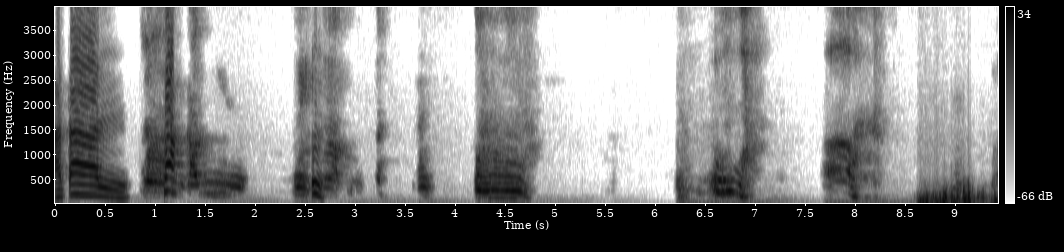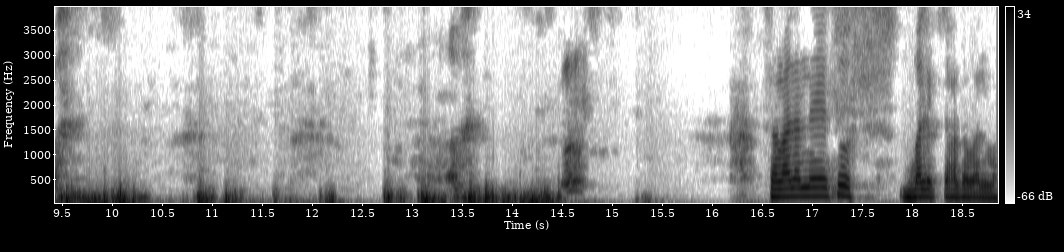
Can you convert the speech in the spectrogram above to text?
Atal. Pak! Sa ngalan ni Jesus, balik sa katawan mo.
